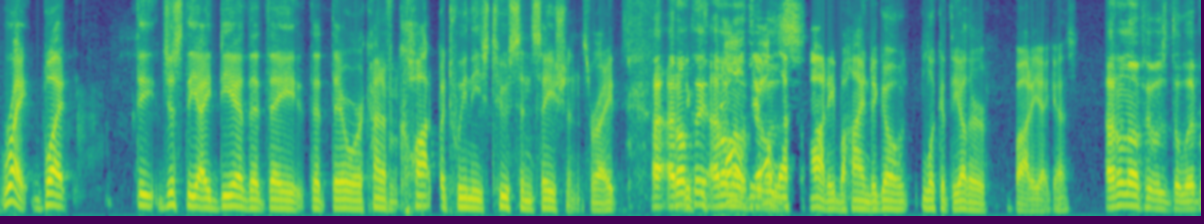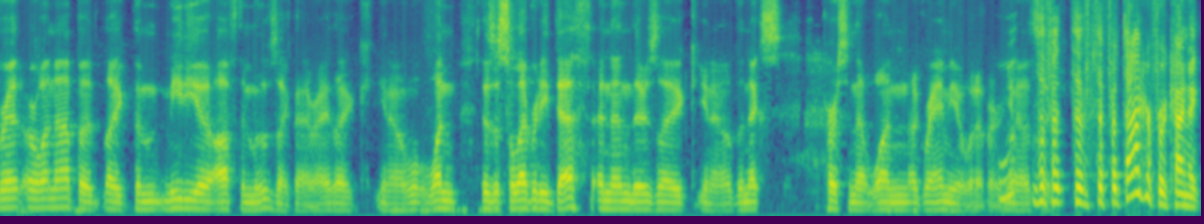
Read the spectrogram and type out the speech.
Right, but the just the idea that they that they were kind of mm-hmm. caught between these two sensations, right? I, I don't think I don't all, know if they all was, left the body behind to go look at the other body. I guess I don't know if it was deliberate or whatnot, but like the media often moves like that, right? Like you know, one there's a celebrity death, and then there's like you know the next person that won a Grammy or whatever. Well, you know, the, like, the, the, photographer kind of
